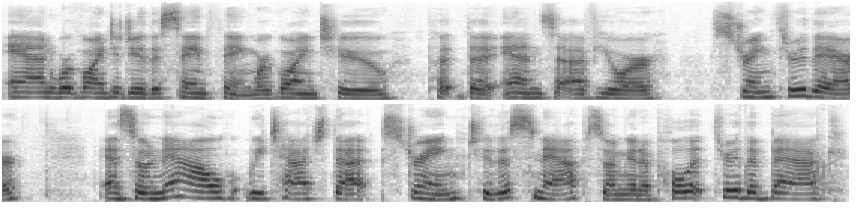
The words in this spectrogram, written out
And we're going to do the same thing. We're going to put the ends of your string through there. And so now we attach that string to the snap. So I'm going to pull it through the back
